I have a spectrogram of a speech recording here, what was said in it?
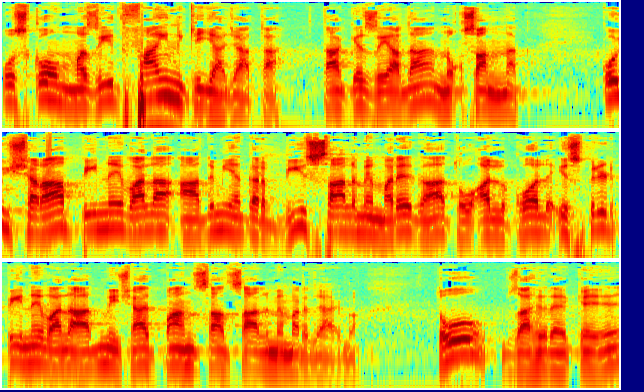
اس کو مزید فائن کیا جاتا تاکہ زیادہ نقصان نہ کوئی شراب پینے والا آدمی اگر بیس سال میں مرے گا تو الکوہل اسپرٹ پینے والا آدمی شاید پانچ سات سال میں مر جائے گا۔ تو ظاہر ہے کہ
